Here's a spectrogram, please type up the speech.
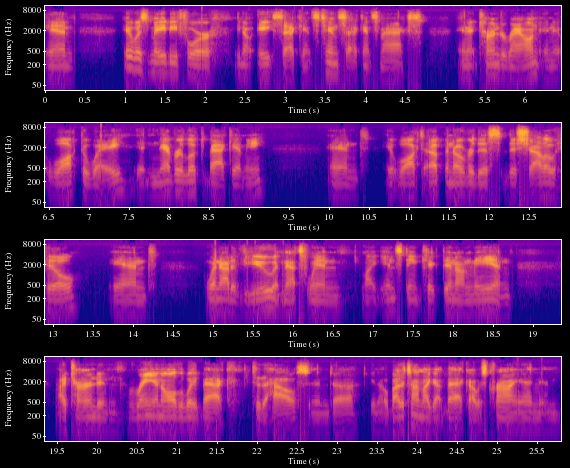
and it was maybe for you know eight seconds ten seconds max and it turned around and it walked away. It never looked back at me and it walked up and over this this shallow hill and went out of view and that's when like instinct kicked in on me and I turned and ran all the way back to the house and uh you know by the time I got back I was crying and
